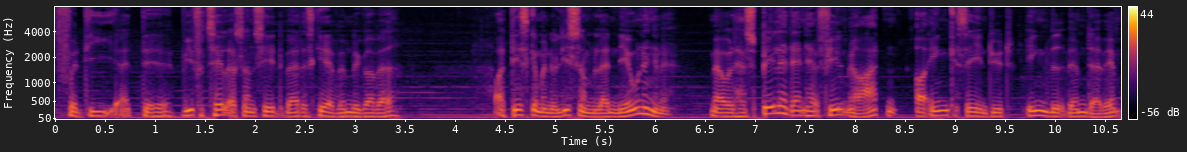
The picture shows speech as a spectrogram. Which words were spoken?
fordi at øh, vi fortæller sådan set, hvad der sker, hvem der gør hvad. Og det skal man jo ligesom lade nævningene Man vil have spillet den her film i retten, og ingen kan se en dyt. Ingen ved, hvem der er hvem.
